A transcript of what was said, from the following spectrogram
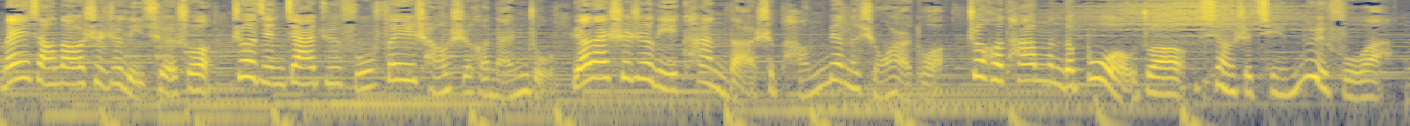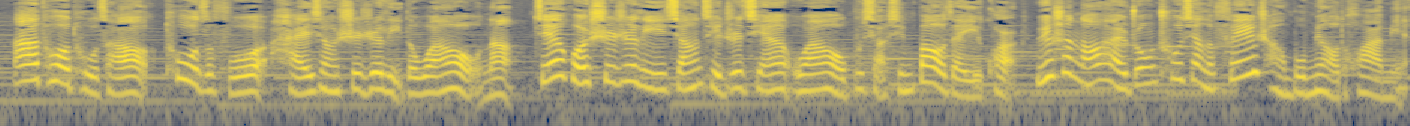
没想到师之礼却说这件家居服非常适合男主。原来师之礼看的是旁边的熊耳朵，这和他们的布偶装像是情侣。服啊！阿拓吐槽，兔子服还像失之里的玩偶呢。结果失之里想起之前玩偶不小心抱在一块儿，于是脑海中出现了非常不妙的画面。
